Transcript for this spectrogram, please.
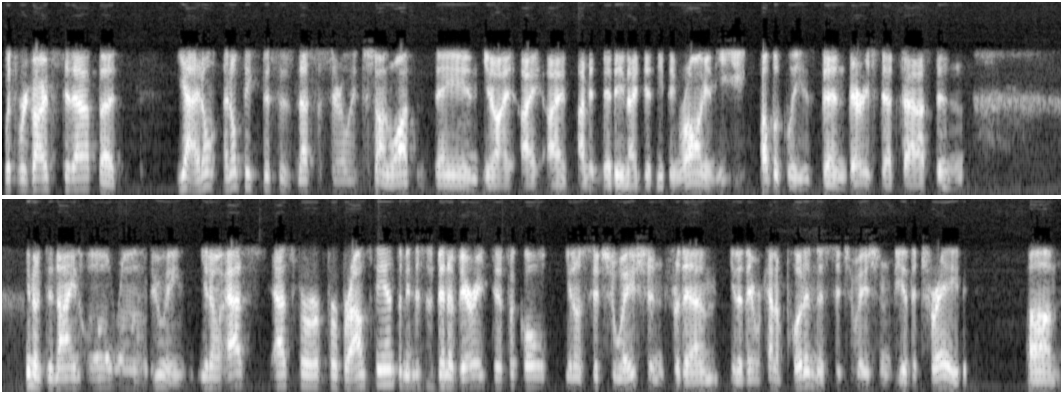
with regards to that, but yeah, I don't I don't think this is necessarily Deshaun Watson saying, you know, I, I I'm admitting I did anything wrong, and he publicly has been very steadfast in you know denying all wrongdoing. You know, as as for for Browns fans, I mean, this has been a very difficult you know situation for them. You know, they were kind of put in this situation via the trade, um,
